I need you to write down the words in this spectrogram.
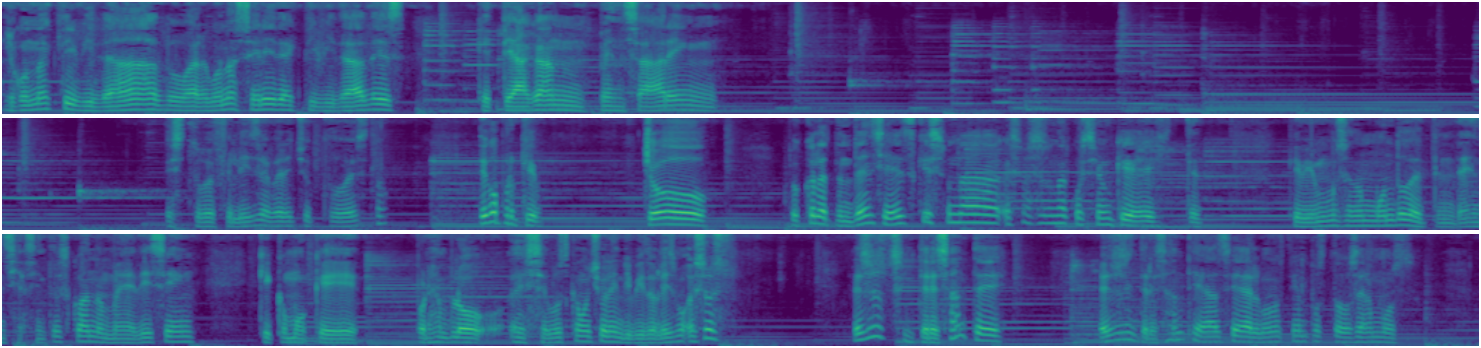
alguna actividad o alguna serie de actividades que te hagan pensar en estuve feliz de haber hecho todo esto? Digo porque yo creo que la tendencia es que es una, eso es una cuestión que, que vivimos en un mundo de tendencias. Entonces cuando me dicen que como que por ejemplo, eh, se busca mucho el individualismo. Eso es, eso es interesante. Eso es interesante. Hace algunos tiempos todos éramos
